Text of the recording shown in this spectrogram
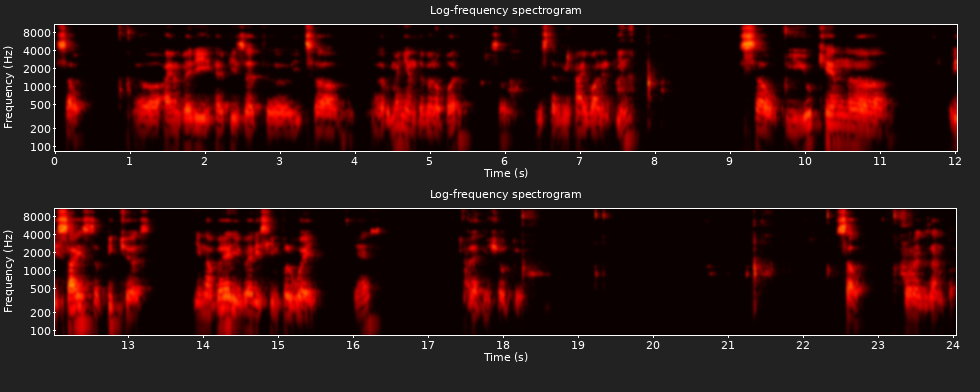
So uh, I am very happy that uh, it's a Romanian developer, so Mr. Mihai Valentin. So you can uh, resize the pictures in a very very simple way. Yes, let me show to you. So, for example,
